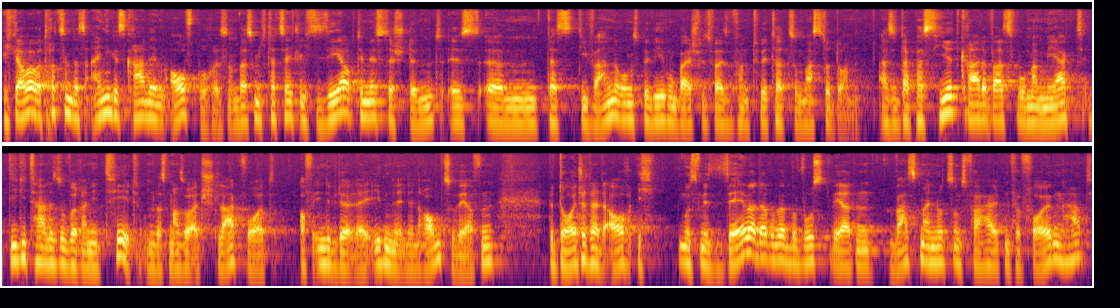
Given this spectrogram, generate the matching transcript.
Ich glaube aber trotzdem, dass einiges gerade im Aufbruch ist. Und was mich tatsächlich sehr optimistisch stimmt, ist, ähm, dass die Wanderungsbewegung beispielsweise von Twitter zu Mastodon. Also da passiert gerade was, wo man merkt, digitale Souveränität, um das mal so als Schlagwort auf individueller Ebene in den Raum zu werfen, bedeutet halt auch, ich muss mir selber darüber bewusst werden, was mein Nutzungsverhalten für Folgen hat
